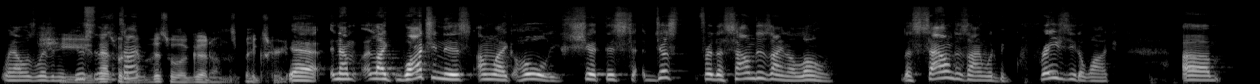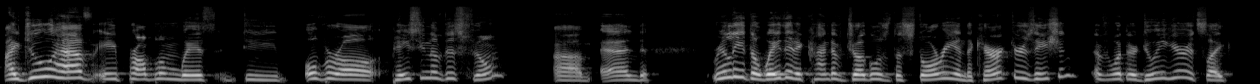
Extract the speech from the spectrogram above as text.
when I was living in Houston at the time. this will look good on this big screen Yeah, and I'm like watching this. I'm like, holy shit! This just for the sound design alone, the sound design would be crazy to watch. Um, I do have a problem with the overall pacing of this film, um, and really the way that it kind of juggles the story and the characterization of what they're doing here. It's like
